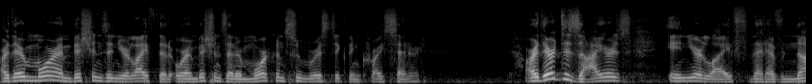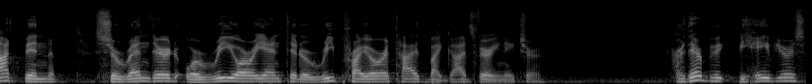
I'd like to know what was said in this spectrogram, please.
Are there more ambitions in your life that, or ambitions that are more consumeristic than Christ centered? Are there desires in your life that have not been surrendered or reoriented or reprioritized by God's very nature? Are there be- behaviors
